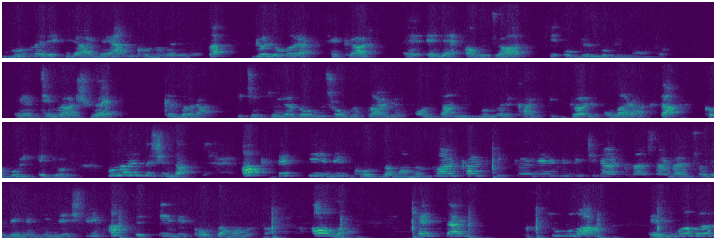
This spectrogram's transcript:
Bunları ilerleyen konularımızda göl olarak tekrar e, ele alacağız ki o gün bugün oldu. E, Timraş ve Kızören içi suyla dolmuş obruklardır. O yüzden biz bunları kalplik göl olarak da kabul ediyoruz. Bunların dışında Akses diye bir kodlamamız var. Kalplik göllerimiz için arkadaşlar ben şöyle belirginleştireyim. Akses diye bir kodlamamız var. Allah, Kestel, Sula, Elmalı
